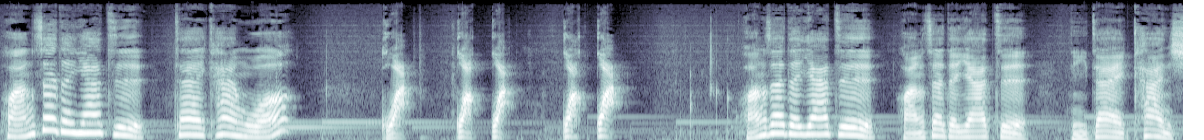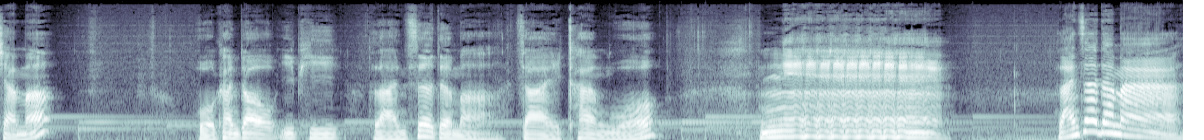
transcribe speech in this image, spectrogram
黄色的鸭子在看我，呱呱呱呱呱。黄色的鸭子，黄色的鸭子，你在看什么？我看到一匹蓝色的马在看我。蓝色的马，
